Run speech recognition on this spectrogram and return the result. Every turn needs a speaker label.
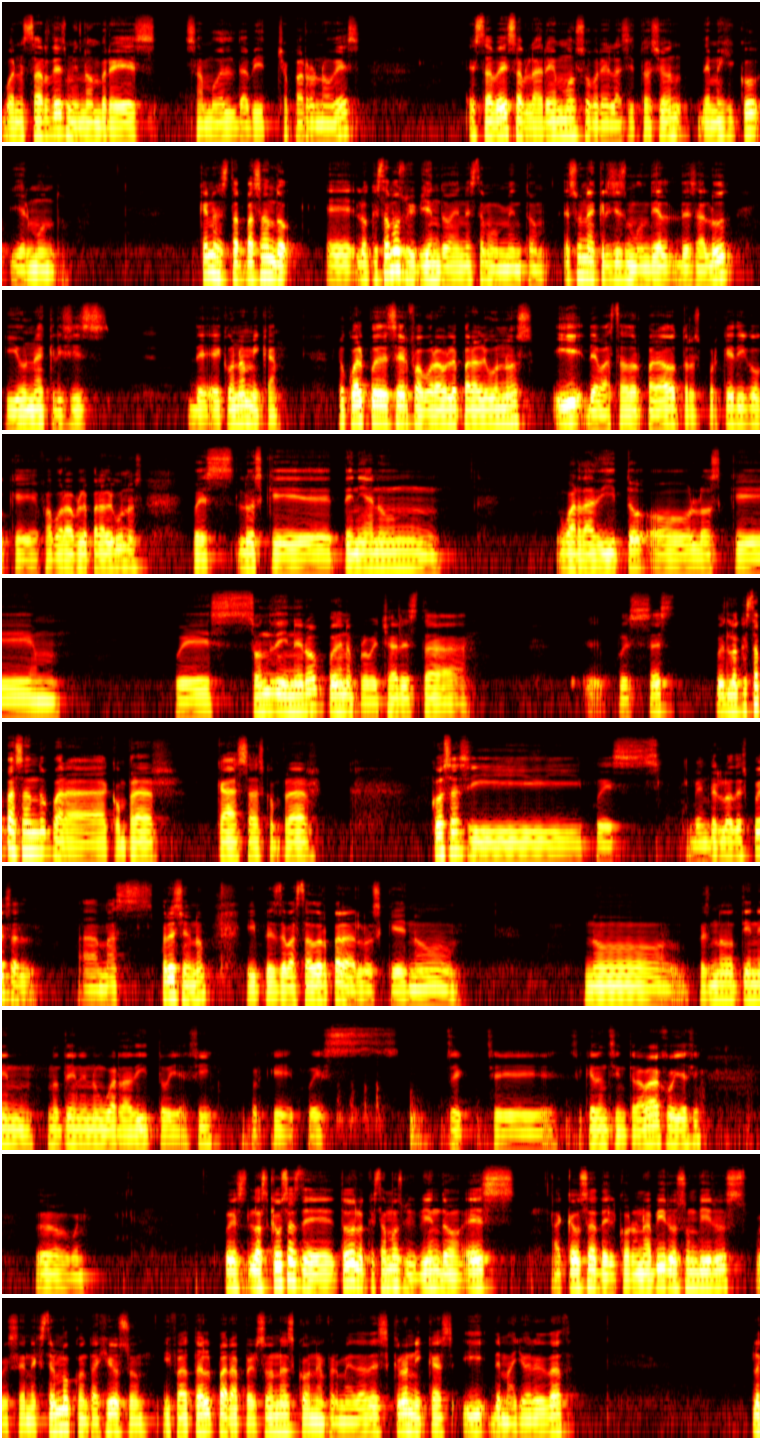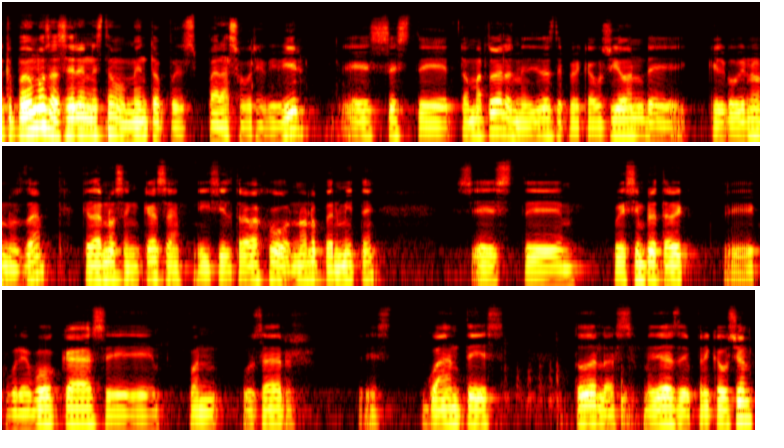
Speaker 1: Buenas tardes, mi nombre es Samuel David Chaparro Nogués. Esta vez hablaremos sobre la situación de México y el mundo. ¿Qué nos está pasando? Eh, lo que estamos viviendo en este momento es una crisis mundial de salud y una crisis de económica, lo cual puede ser favorable para algunos y devastador para otros. ¿Por qué digo que favorable para algunos? Pues los que tenían un guardadito o los que pues son de dinero pueden aprovechar esta eh, pues es pues lo que está pasando para comprar casas, comprar cosas y pues venderlo después al, a más precio, ¿no? Y pues devastador para los que no no pues no tienen no tienen un guardadito y así, porque pues se, se, quedan sin trabajo y así. Pero bueno. Pues las causas de todo lo que estamos viviendo es a causa del coronavirus, un virus pues en extremo contagioso y fatal para personas con enfermedades crónicas y de mayor edad. Lo que podemos hacer en este momento pues para sobrevivir es este tomar todas las medidas de precaución de que el gobierno nos da, quedarnos en casa y si el trabajo no lo permite, este, pues siempre traer eh, cubrebocas, eh, usar guantes, todas las medidas de precaución.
